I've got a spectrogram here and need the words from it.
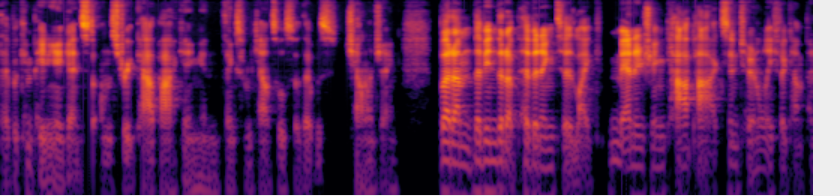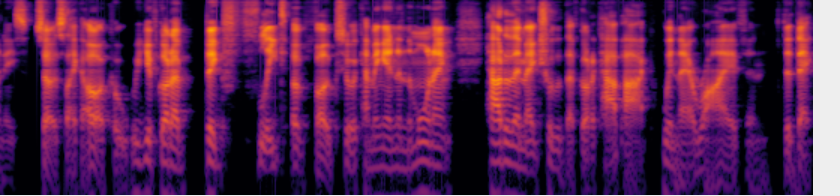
they were competing against on street car parking and things from council, so that was challenging. But um, they've ended up pivoting to like managing car parks internally for companies. So it's like, oh, cool. Well, you've got a big fleet of folks who are coming in in the morning. How do they make sure that they've got a car park when they arrive, and that that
